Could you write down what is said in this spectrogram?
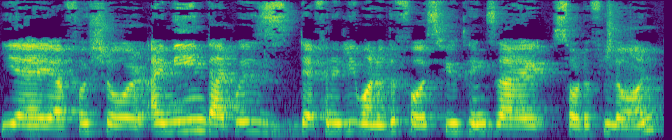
Yeah, yeah, for sure. I mean, that was definitely one of the first few things I sort of learned.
